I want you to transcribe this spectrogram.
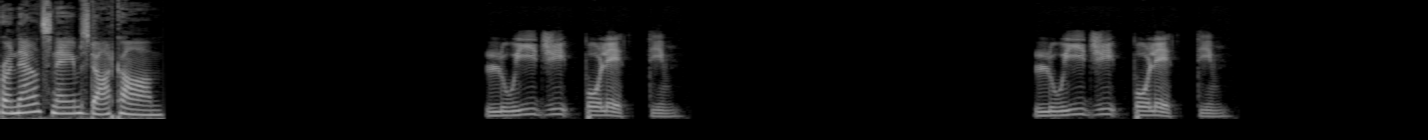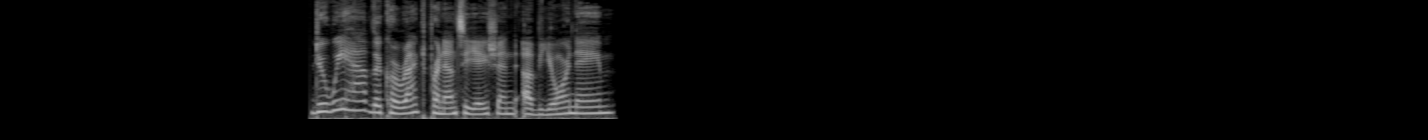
pronouncenames.com. Luigi Poletti. Luigi Poletti. Do we have the correct pronunciation of your name?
